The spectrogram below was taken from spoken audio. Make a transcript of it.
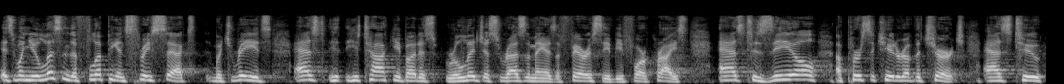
is when you listen to Philippians 3 6, which reads, as he's talking about his religious resume as a Pharisee before Christ, as to zeal, a persecutor of the church, as to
